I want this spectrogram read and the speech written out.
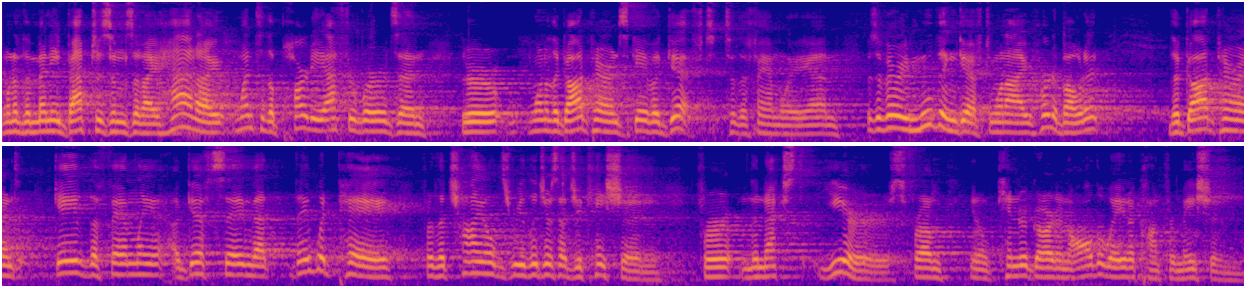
one of the many baptisms that I had, I went to the party afterwards, and there, one of the godparents gave a gift to the family, and it was a very moving gift when I heard about it. The godparent gave the family a gift saying that they would pay for the child's religious education for the next years from you know kindergarten all the way to confirmation.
